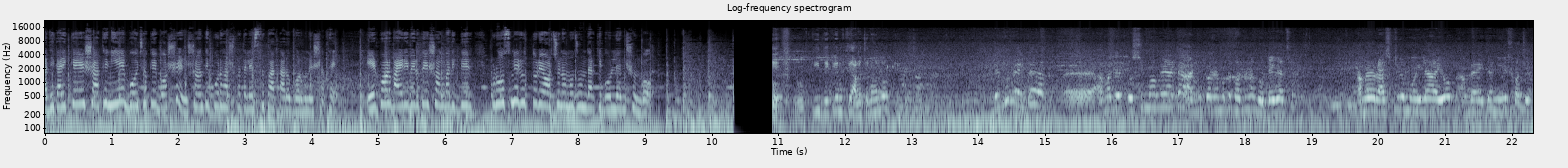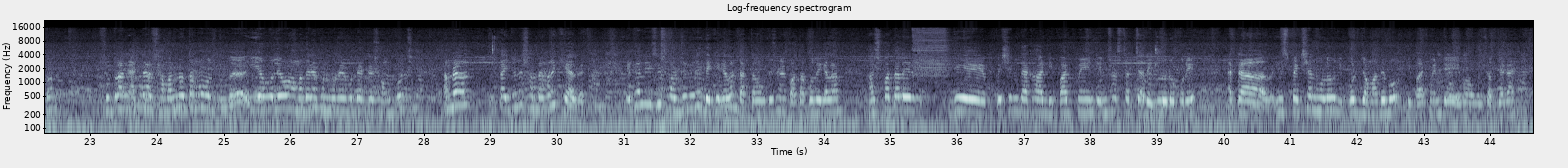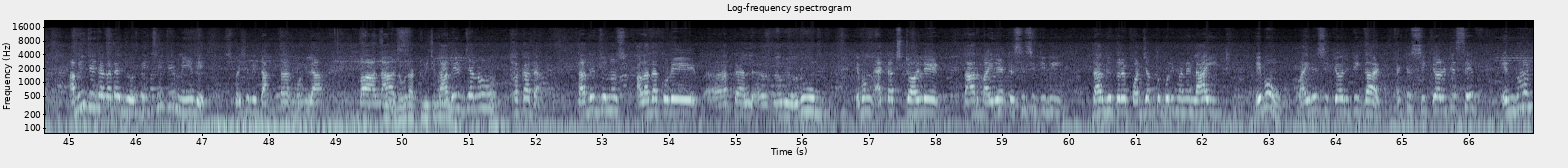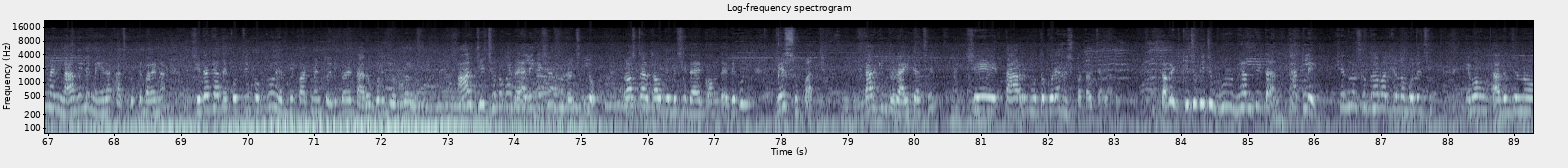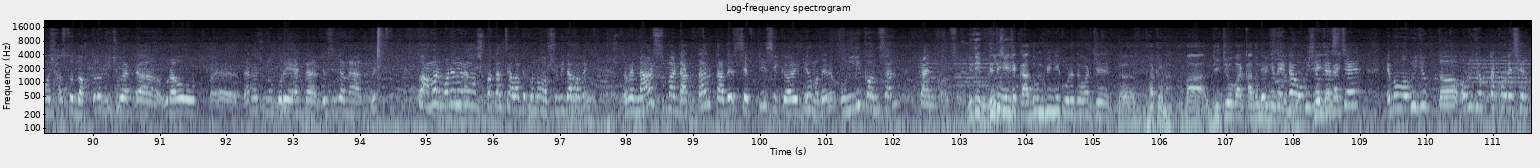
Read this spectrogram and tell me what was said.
আধিকারিককে সাথে নিয়ে বৈঠকে বসেন শান্তিপুর হাসপাতালের সুপার তারক বর্মনের সাথে। এরপর বাইরে বেরোতে সাংবাদিকদের প্রশ্নের উত্তরে অর্চনা মজুমদার কি বললেন শুনব। কি দেখলেন কি আলোচনা হলো? দেখুন এটা আমাদের পশ্চিমবঙ্গে একটা আর্যিকরের মতো ঘটনা ঘটে গেছে। আমরা রাষ্ট্রীয় মহিলা আয়োগ আমরা এটা নিয়ে সচেতন। সুতরাং একটা সামান্যতম ইয়ে হলেও আমাদের এখন মনের মধ্যে একটা সংকোচ। আমরা তাই জন্য সব ব্যাপারে খেয়াল রাখি। এখানে এসে সরজমিনে দেখে গেলাম ডাক্তারবাবুদের সঙ্গে কথা বলে গেলাম। হাসপাতালের যে পেশেন্ট দেখা ডিপার্টমেন্ট ইনফ্রাস্ট্রাকচার এগুলোর ওপরে একটা ইন্সপেকশন হলো রিপোর্ট জমা দেবো ডিপার্টমেন্টে এবং সব জায়গায়। আমি যে জায়গাটায় জোর দিচ্ছি যে মেয়েদের স্পেশালি ডাক্তার মহিলা বা নার্স তাদের যেন থাকাটা তাদের জন্য আলাদা করে একটা রুম এবং একটা টয়লেট তার বাইরে একটা সিসিটিভি তার ভিতরে পর্যাপ্ত পরিমাণে লাইট এবং বাইরে সিকিউরিটি গার্ড একটা সিকিউরিটি সেফ এনভায়রনমেন্ট না দিলে মেয়েরা কাজ করতে পারে না। সেটা যাতে কর্তৃপক্ষ হেলথ ডিপার্টমেন্ট তৈরি করে, তার উপরে জোর আর যে ছোটোখাটো অ্যালিগেশনগুলো ছিল রস্টার কাউকে বেশি দেয়, কম দেয়, দেখুন, যে সুপার, তার কিন্তু রাইট আছে, সে তার মতো করে হাসপাতাল চালাবে। তবে কিছু কিছু ভুল ভ্রান্তি থাকলে সেগুলো শুধরাবার জন্য বলেছি, এবং তাদের জন্য স্বাস্থ্য দপ্তরও কিছু একটা, ওরাও দেখাশুনো করে একটা ডিসিশনে আসবে। তো আমার মনে হয় না হাসপাতাল চালাতে কোনো অসুবিধা হবে। তবে নার্স বা ডাক্তার, তাদের সেফটি সিকিউরিটি আমাদের অনলি কনসার্ন কনসার্ন দিদি দিদি এই যে কাদম্বিনী করে দেওয়ার যে ঘটনা বা দ্বিতীয়বার কাদম্বিনী করে এটা অভিযোগ সেই জায়গায় এবং অভিযুক্ত অভিযোগটা করেছেন।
